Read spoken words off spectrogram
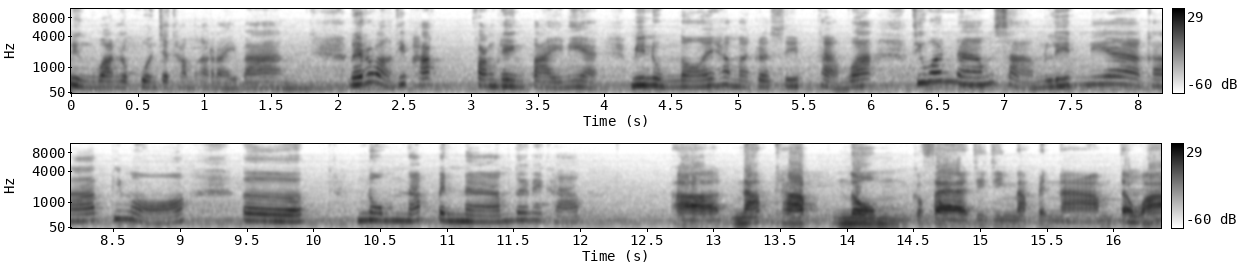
หนึ่งวันเราควรจะทำอะไรบ้าง ในระหว่างที่พักฟังเพลงไปเนี่ยมีหนุ่มน้อยค่ะมากระซิบถามว่าที่ว่าน้ำสามลิตรเนี่ยครับพี่หมอเออนมนับเป็นน้ำด้วยไหมครับอ่านับครับนมกาแฟจริง ๆ นับเป็นน้ำแต่ว่า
